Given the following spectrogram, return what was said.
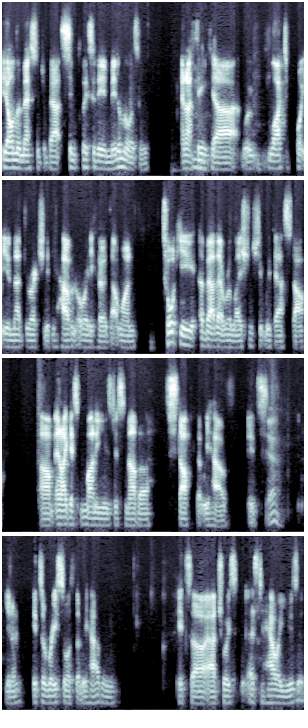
beyond the message about simplicity and minimalism. And I mm. think uh, we'd like to point you in that direction if you haven't already heard that one. Talking about that relationship with our stuff. Um, and I guess money is just another stuff that we have. It's yeah you know it's a resource that we have and it's uh, our choice as to how we use it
